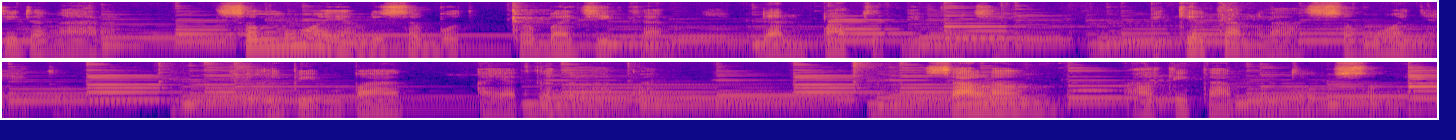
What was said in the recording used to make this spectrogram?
didengar, semua yang disebut kebajikan, dan patut dipuji. Pikirkanlah semuanya itu. Filipi 4 ayat ke-8. Salam Alkitab untuk semua.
